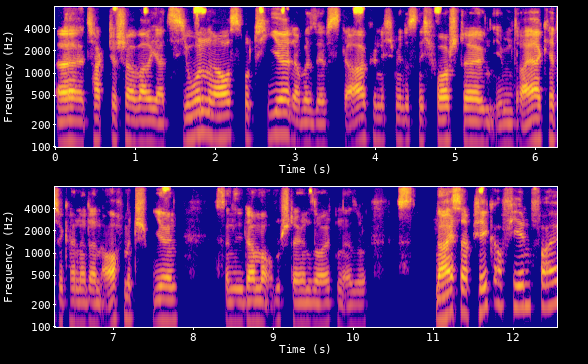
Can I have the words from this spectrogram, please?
äh, taktischer Variation rausrotiert, aber selbst da könnte ich mir das nicht vorstellen. Eben Dreierkette kann er dann auch mitspielen, wenn sie da mal umstellen sollten. Also nicer Pick auf jeden Fall.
